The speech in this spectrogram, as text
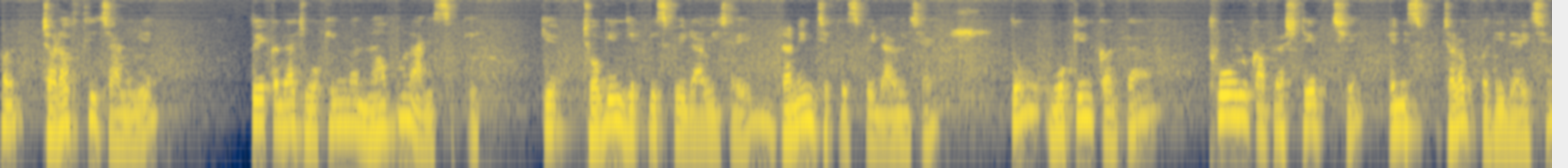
પણ ઝડપથી ચાલીએ, તો એ કદાચ વોકિંગમાં ન પણ આવી શકે. કે જોગિંગ જેટલી સ્પીડ આવી જાય રનિંગ જેટલી સ્પીડ આવી જાય તો વોકિંગ કરતાં થોડુંક આપણા સ્ટેપ છે, એની ઝડપ વધી જાય છે.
